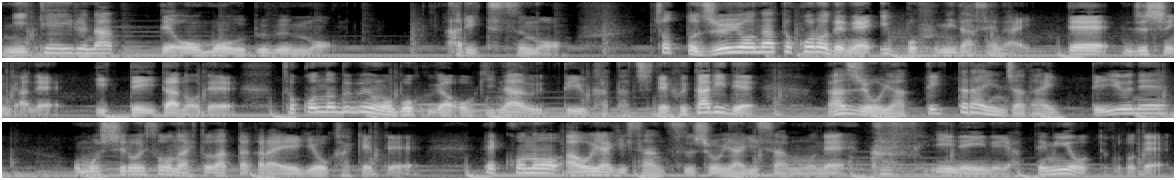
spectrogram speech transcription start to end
似ているなって思う部分もありつつも、ちょっと重要なところでね、一歩踏み出せないって自身がね、言っていたので、そこの部分を僕が補うっていう形で、二人でラジオをやっていったらいいんじゃないっていうね、面白いそうな人だったから営業をかけて、で、この青柳さん、通称八木さんもね、いいねいいねやってみようってことで、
